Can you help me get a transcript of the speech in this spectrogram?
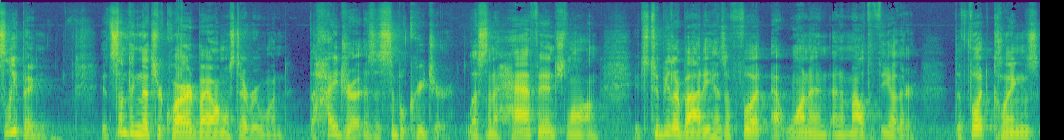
Sleeping. It's something that's required by almost everyone. The Hydra is a simple creature, less than a half inch long. Its tubular body has a foot at one end and a mouth at the other. The foot clings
